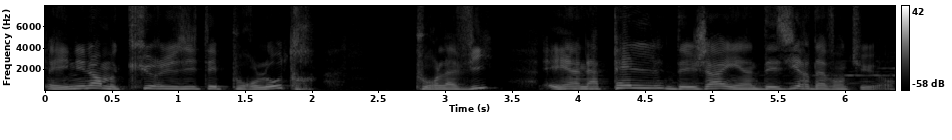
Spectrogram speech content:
et une énorme curiosité pour l'autre, pour la vie, et un appel déjà et un désir d'aventure.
